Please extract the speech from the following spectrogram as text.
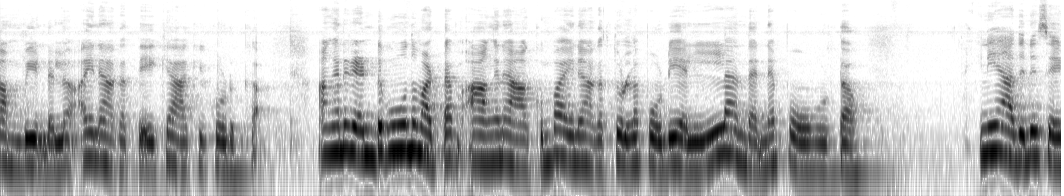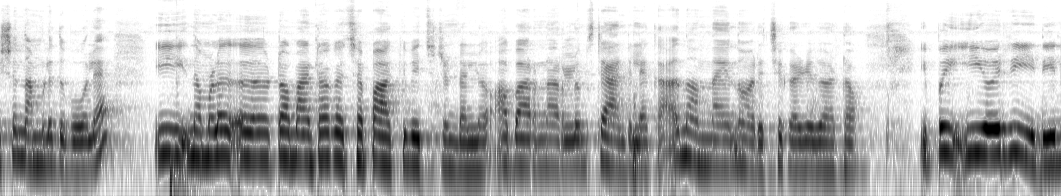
കമ്പി ഉണ്ടല്ലോ അതിനകത്തേക്ക് ആക്കി കൊടുക്കുക. അങ്ങനെ രണ്ട് മൂന്ന് വട്ടം അങ്ങനെ ആക്കുമ്പോൾ അതിനകത്തുള്ള പൊടിയെല്ലാം തന്നെ പോകും കേട്ടോ ഇനി അതിന് ശേഷം നമ്മളിതുപോലെ ഈ നമ്മൾ ടൊമാറ്റോ കച്ചപ്പ് ആക്കി വെച്ചിട്ടുണ്ടല്ലോ ആ ബർണറിലും സ്റ്റാൻഡിലൊക്കെ. അത് നന്നായി ഉരച്ച് കഴുകുക കേട്ടോ ഇപ്പോൾ ഈ ഒരു രീതിയിൽ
